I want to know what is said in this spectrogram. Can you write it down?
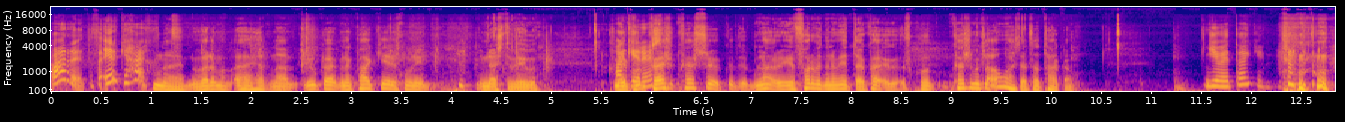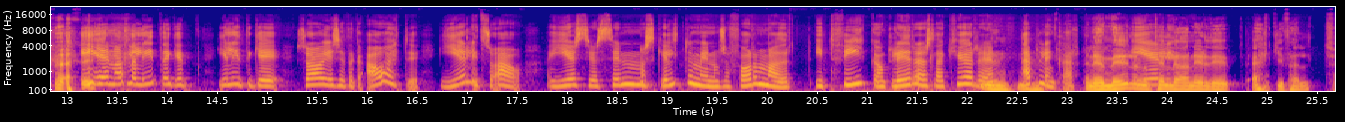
varðið þetta? Það er ekki hægt. Nei, nú verðum að eh, hérna, ljúka, minna, hvað gerist núni í, í næstu viku? Hvað gerist? Hvers, hversu, ég er forvitin að vita, hva, sko, hversu miklu áhætt er þetta að taka? Ég veit það ekki. ég er náttúrulega lítið ekkert, ég lítið ekki, svo ég sé þetta áhættu, ég lítið svo á að ég sé að sinna skildum mínum sem formaður í tvígang liðræðislega kjörin mm -hmm. eblingar. En ef miðlunum til hann er þið ekki fælt?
